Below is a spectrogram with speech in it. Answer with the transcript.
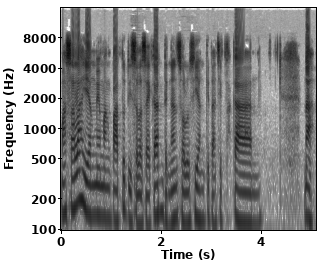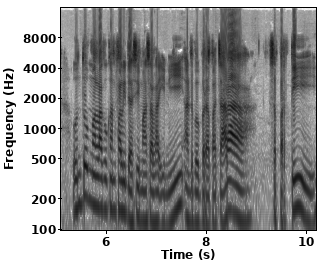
masalah yang memang patut diselesaikan dengan solusi yang kita ciptakan. Nah, untuk melakukan validasi masalah ini ada beberapa cara seperti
